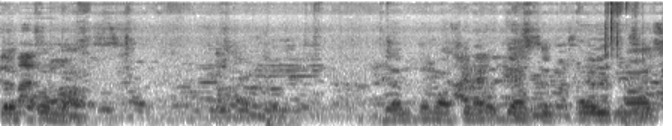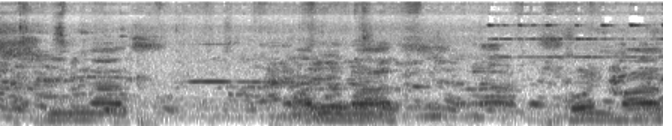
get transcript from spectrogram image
জ্যান্ত মাছ জ্যান্ত মাছের মধ্যে আছে কই মাছ শিং মাছ মাগুর মাছ শোল মাছ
